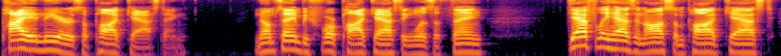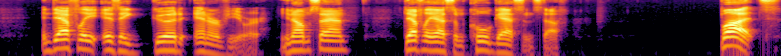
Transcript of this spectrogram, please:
pioneers of podcasting. You know what I'm saying? Before podcasting was a thing. Definitely has an awesome podcast and definitely is a good interviewer. You know what I'm saying? Definitely has some cool guests and stuff. But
